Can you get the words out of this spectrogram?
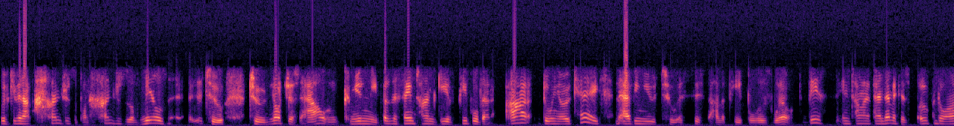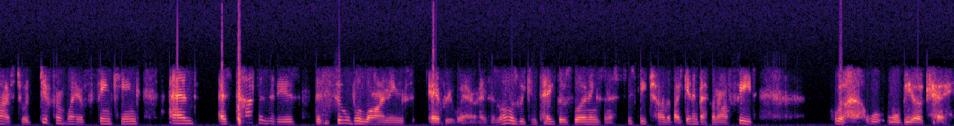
we've given out hundreds upon hundreds of meals uh, to to not just our community, but at the same time give people that are doing okay an avenue to assist other people as well. This entire pandemic has opened our eyes to a different way of thinking and as tough as it is, there's silver linings everywhere. And as long as we can take those learnings and assist each other by getting back on our feet, we'll, we'll be okay.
